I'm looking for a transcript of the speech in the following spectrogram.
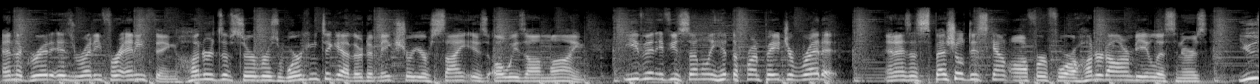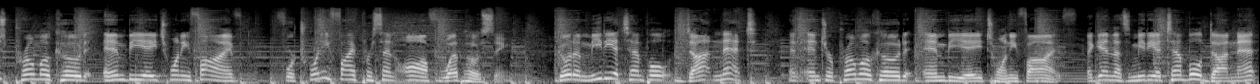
And the grid is ready for anything. Hundreds of servers working together to make sure your site is always online, even if you suddenly hit the front page of Reddit. And as a special discount offer for $100 MBA listeners, use promo code MBA25 for 25% off web hosting. Go to MediaTemple.net and enter promo code MBA25. Again, that's MediaTemple.net,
